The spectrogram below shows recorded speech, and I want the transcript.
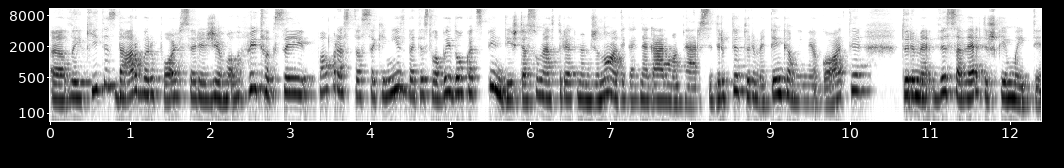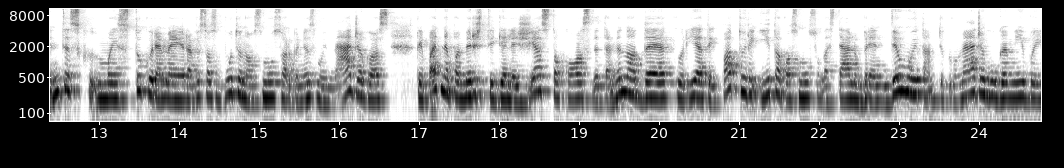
laikytis darbo ir poilsio režimo. Labai toksai paprastas sakinys bet jis labai daug atspindi. Iš tiesų mes turėtumėm žinoti kad negalima persidirbti turime tinkamai miegoti turime visavertiškai maitintis maistu kuriame yra visos būtinos mūsų organizmui medžiagos taip pat nepamiršti geležies stokos vitamino d kurie taip pat turi įtakos mūsų ląstelių brendimui tam tikrų medžiagų gamybai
